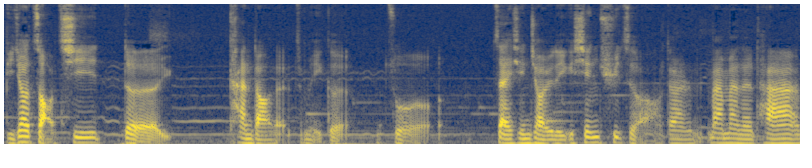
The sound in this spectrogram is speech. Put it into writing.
比较早期的看到的这么一个做在线教育的一个先驱者啊。当然，慢慢的他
